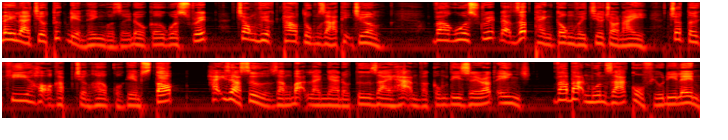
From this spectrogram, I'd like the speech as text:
Đây là chiêu thức điển hình của giới đầu cơ Wall Street trong việc thao túng giá thị trường. Và Wall Street đã rất thành công với chiêu trò này cho tới khi họ gặp trường hợp của GameStop. Hãy giả sử rằng bạn là nhà đầu tư dài hạn vào công ty Gerard Inc và bạn muốn giá cổ phiếu đi lên,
